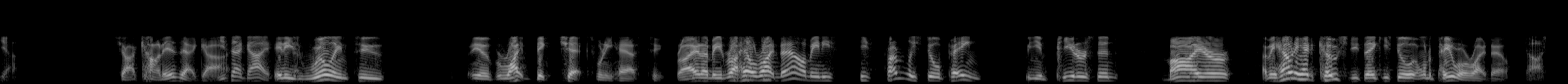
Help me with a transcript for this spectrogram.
Yeah. Shad Khan is that guy. He's that guy. and he's willing to you know write big checks when he has to, right? I mean, right, hell, right now, I mean, he's he's probably still paying William Peterson, Meyer. I mean, how many head coaches do you think he's still on the payroll right now? Gosh.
